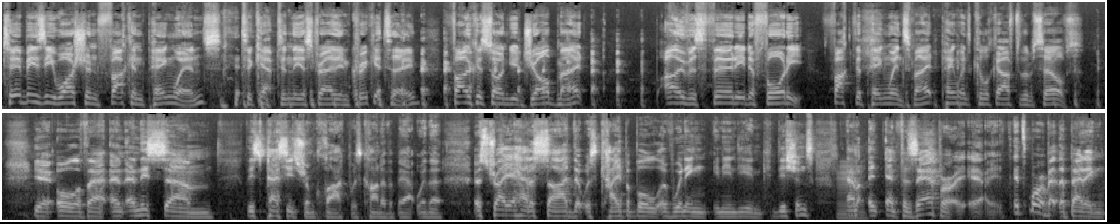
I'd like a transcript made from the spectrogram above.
too busy washing fucking penguins to captain the Australian cricket team. Focus on your job, mate. Overs thirty to forty. Fuck the penguins, mate. Penguins can look after themselves. yeah, all of that. And and this um, this passage from Clarke was kind of about whether Australia had a side that was capable of winning in Indian conditions. And, and and for Zampa, it's more about the batting,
